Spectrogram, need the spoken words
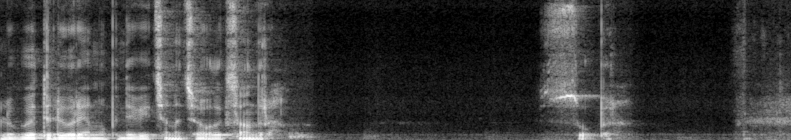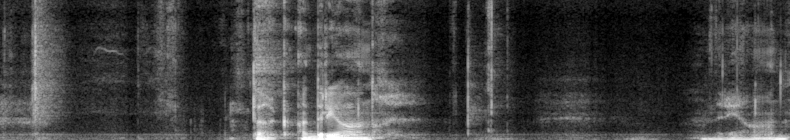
любителів Риму. Подивіться на цього Олександра. Супер. Так, Адріан. Адріан.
